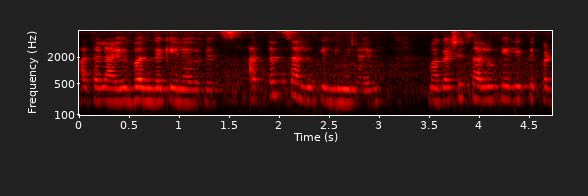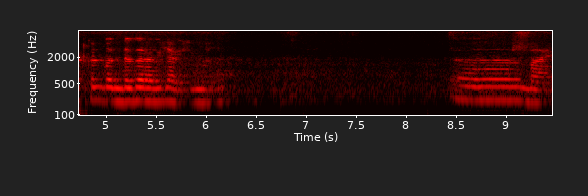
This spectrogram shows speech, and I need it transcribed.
आता लाईव्ह बंद केल्यावरच. आत्ताच चालू केली मी लाईव्ह मगाशी चालू केली ते पटकन बंद करावी लागली मला. Bye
